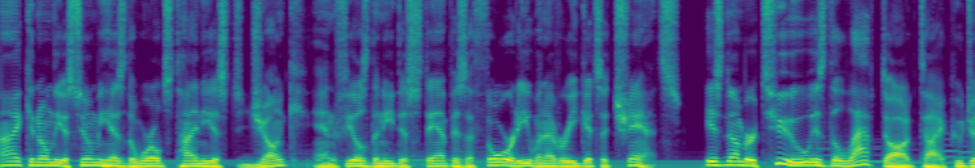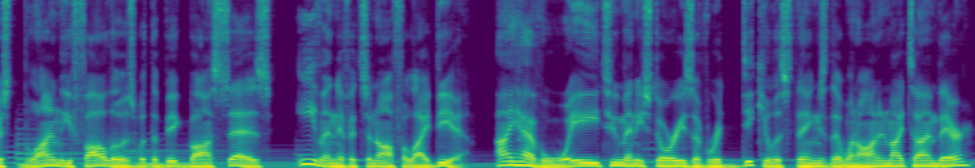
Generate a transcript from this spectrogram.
I can only assume he has the world's tiniest junk and feels the need to stamp his authority whenever he gets a chance. His number two is the lapdog type who just blindly follows what the big boss says, even if it's an awful idea. I have way too many stories of ridiculous things that went on in my time there.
